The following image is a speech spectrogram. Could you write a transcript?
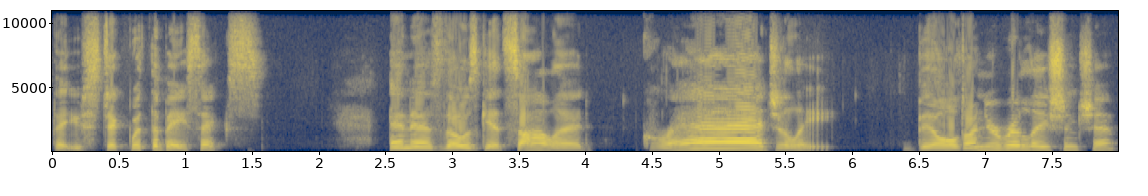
that you stick with the basics and as those get solid, gradually build on your relationship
